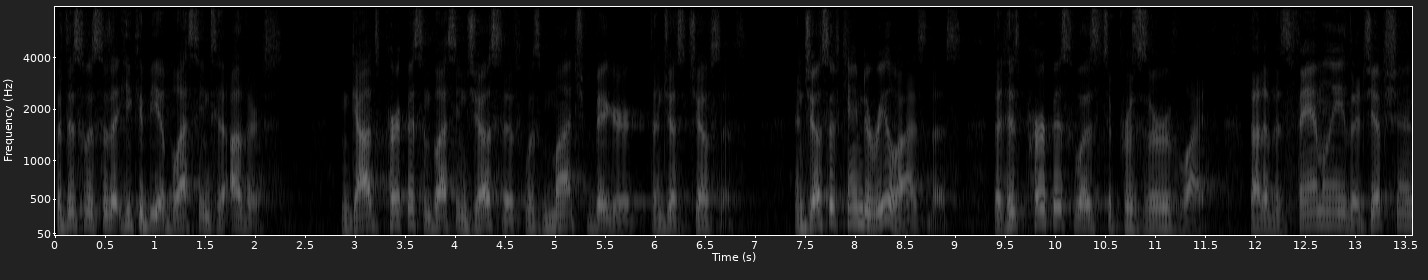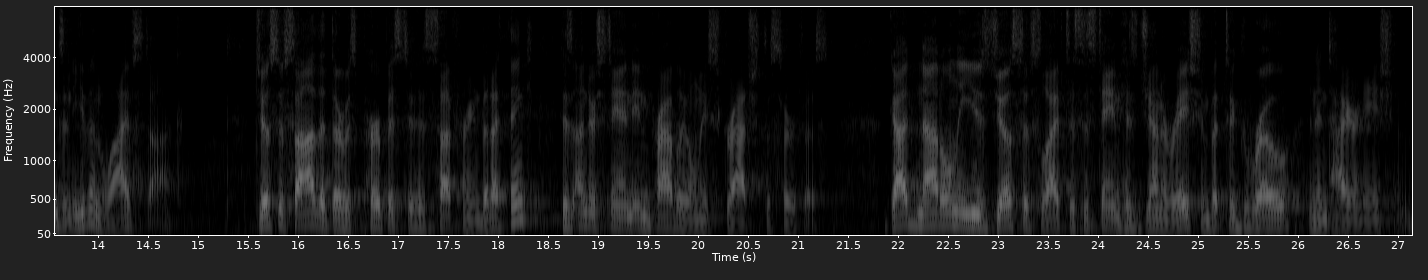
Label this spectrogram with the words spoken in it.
But this was so that he could be a blessing to others. And God's purpose in blessing Joseph was much bigger than just Joseph. And Joseph came to realize this that his purpose was to preserve life, that of his family, the Egyptians, and even livestock. Joseph saw that there was purpose to his suffering, but I think his understanding probably only scratched the surface. God not only used Joseph's life to sustain his generation, but to grow an entire nation.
